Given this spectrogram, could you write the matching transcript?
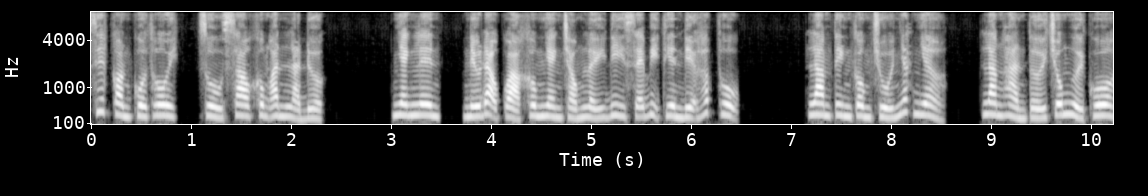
giết con cua thôi, dù sao không ăn là được. Nhanh lên, nếu đạo quả không nhanh chóng lấy đi sẽ bị thiên địa hấp thụ. Lam tinh công chúa nhắc nhở, Lăng Hàn tới chỗ người cua,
